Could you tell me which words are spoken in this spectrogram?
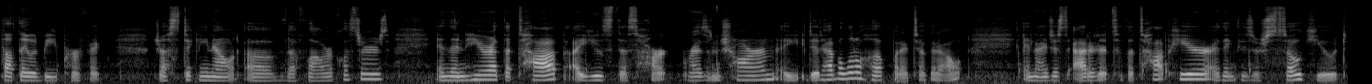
thought they would be perfect just sticking out of the flower clusters. And then here at the top I used this heart resin charm. It did have a little hook but I took it out and I just added it to the top here. I think these are so cute.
